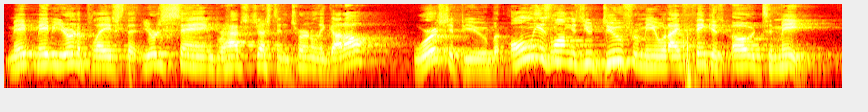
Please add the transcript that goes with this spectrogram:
maybe, you're in a place that you're saying, perhaps just internally, God, I'll worship you, but only as long as you do for me what I think is owed to me.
